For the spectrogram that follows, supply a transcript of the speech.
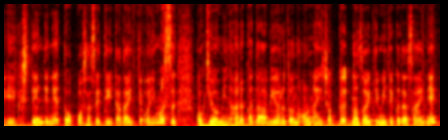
えー、視点でね投稿させていただいております。ご興味のある方はビオルトのオンラインショップ覗いてみてくださいね。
